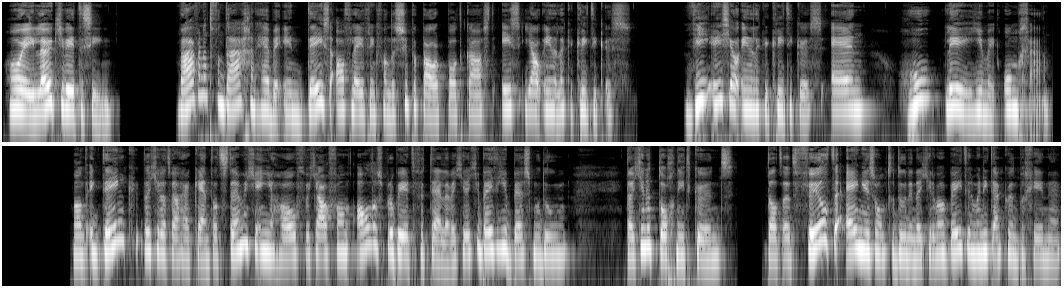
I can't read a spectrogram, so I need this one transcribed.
Hoi, leuk je weer te zien. Waar we het vandaag gaan hebben in deze aflevering van de Superpower Podcast is jouw innerlijke criticus. Wie is jouw innerlijke criticus en hoe leer je hiermee omgaan? Want ik denk dat je dat wel herkent, dat stemmetje in je hoofd wat jou van alles probeert te vertellen. Weet je, dat je beter je best moet doen, dat je het toch niet kunt, dat het veel te eng is om te doen en dat je er maar beter maar niet aan kunt beginnen.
